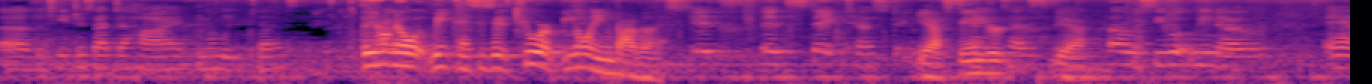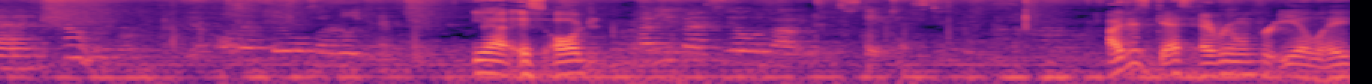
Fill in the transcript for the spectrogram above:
uh, the teachers had to hide from the LEAP test. They don't know what LEAP test is. It's too revealing about us. It's it's state testing. Yeah, State standard. testing. Yeah. Oh, see what we know, and Yeah, all the tables are really cramped. Yeah, it's all. How do you guys feel about state testing? I just guessed everyone for ELA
